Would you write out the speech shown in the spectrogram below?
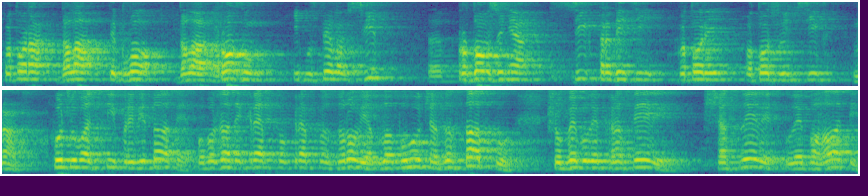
котра дала тепло, дала розум і пустила в світ е, продовження всіх традицій, котрі оточують всіх нас. Хочу вас всіх привітати, побажати крепко-крепко здоров'я, благополуччя, достатку, щоб ви були красиві, щасливі, були багаті,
